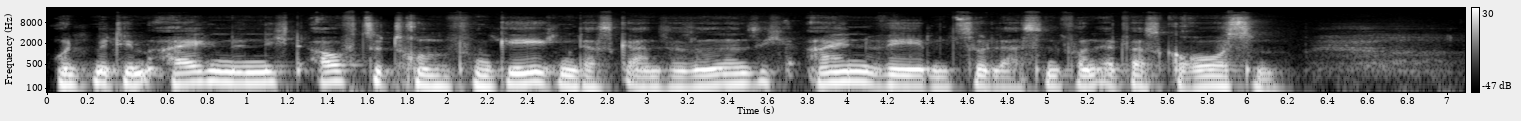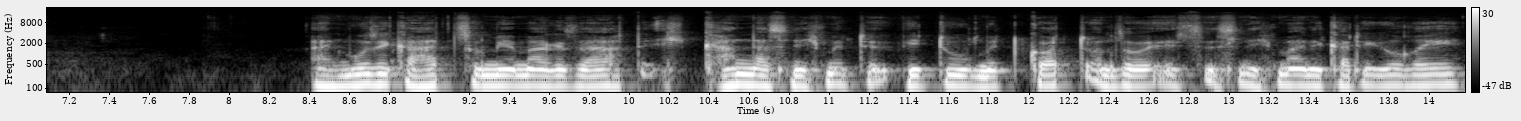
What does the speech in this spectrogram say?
und mit dem eigenen nicht aufzutrumpfen gegen das Ganze, sondern sich einweben zu lassen von etwas Großem. Ein Musiker hat zu mir mal gesagt, ich kann das nicht mit, wie du mit Gott und so, ist es nicht meine Kategorie,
